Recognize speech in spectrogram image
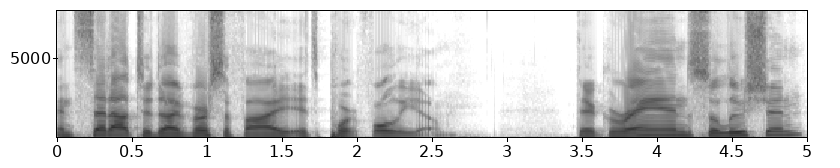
and set out to diversify its portfolio. Their grand solution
